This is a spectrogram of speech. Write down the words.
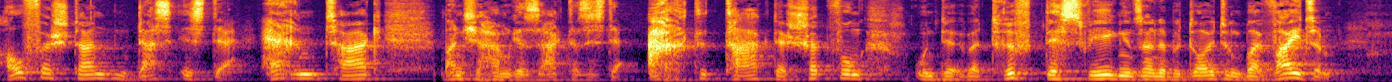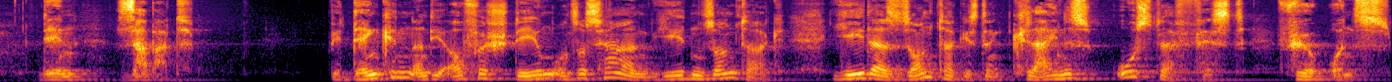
auferstanden. Das ist der Herrentag. Manche haben gesagt, das ist der achte Tag der Schöpfung und der übertrifft deswegen in seiner Bedeutung bei weitem den Sabbat. Wir denken an die Auferstehung unseres Herrn jeden Sonntag. Jeder Sonntag ist ein kleines Osterfest für uns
